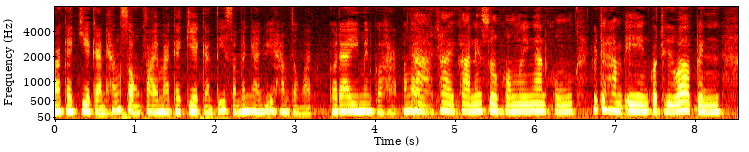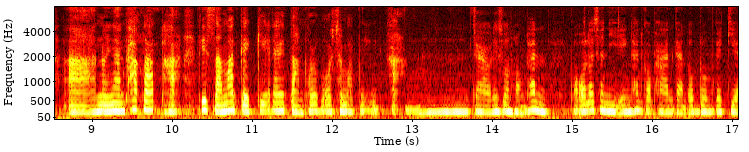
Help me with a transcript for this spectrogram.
มาไกลเกียกันทั้งสองฝ่ายมาไกลเกียกันที่สำนักงานยุติธรรมจังหวัดก็ได้เม่นก็ค่ะน้องค่ะใช่ค่ะในส่วนของหน่วยงานของยุติธรรมเองก็ถือว่าเป็นหน่วยงานภาครัฐค่ะ ที่สามารถไกลเกียได้ตามพรบฉบับนี้ค่ะเจ้าในส่วนของท่าน พอรัชนีเองท่านก็ผ่านการอบรมไกลเกีย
